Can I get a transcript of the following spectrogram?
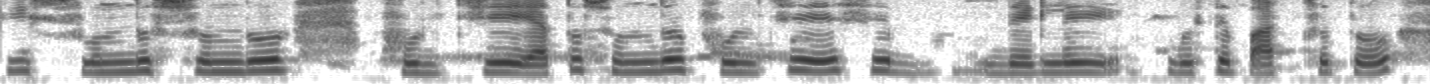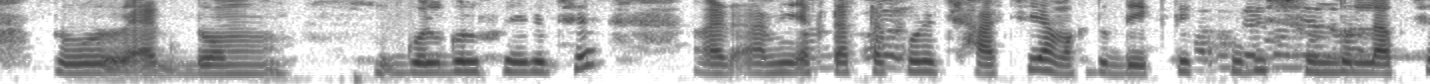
কি সুন্দর সুন্দর ফুলছে, এত সুন্দর ফুলছে, সে দেখলেই বুঝতে পারছ তো। তো একদম গোল গোল হয়ে গেছে। আর আমি একটা একটা করে ছাড়ছি, আমাকে তো দেখতে খুবই সুন্দর লাগছে।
